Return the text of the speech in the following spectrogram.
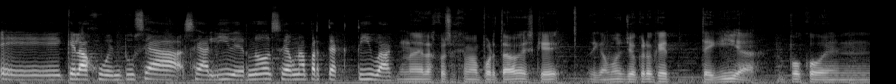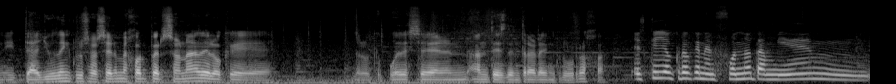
eh, que la juventud sea, sea líder, ¿no? sea una parte activa. Una de las cosas que me ha aportado es que, digamos, yo creo que te guía un poco y te ayuda incluso a ser mejor persona de lo que de lo que puede ser antes de entrar en Cruz Roja. Es que yo creo que en el fondo también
